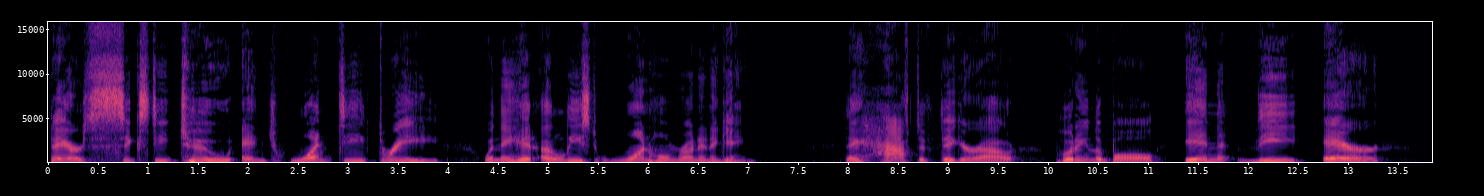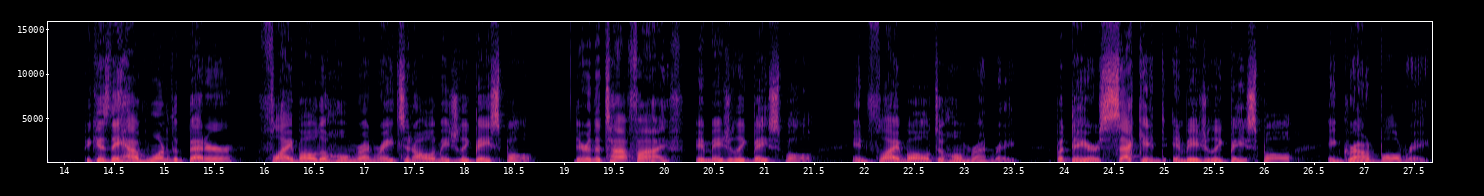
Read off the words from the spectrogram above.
They are 62 and 23 when they hit at least one home run in a game. They have to figure out putting the ball in the air because they have one of the better fly ball to home run rates in all of Major League Baseball. They're in the top five in Major League Baseball in fly ball to home run rate, but they are second in Major League Baseball in ground ball rate.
